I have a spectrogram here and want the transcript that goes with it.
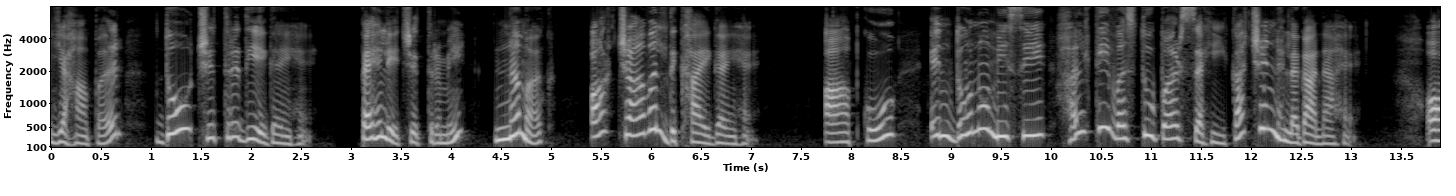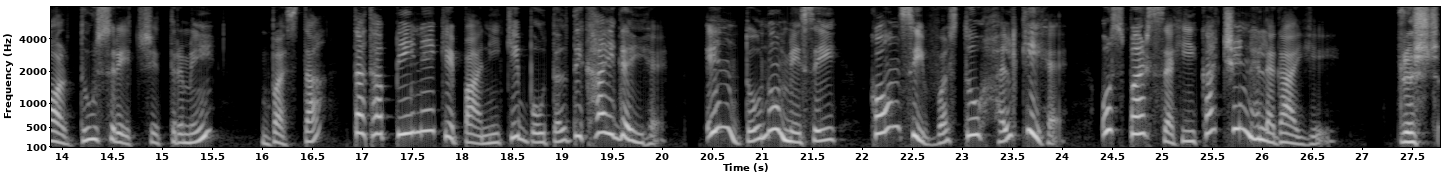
यहाँ पर दो चित्र दिए गए हैं। पहले चित्र में नमक और चावल दिखाए गए हैं। आपको इन दोनों में से हल्की वस्तु पर सही का चिन्ह लगाना है। और दूसरे चित्र में बस्ता तथा पीने के पानी की बोतल दिखाई गई है। इन दोनों में से कौन सी वस्तु हल्की है, उस पर सही का चिन्ह लगाइए। पृष्ठ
